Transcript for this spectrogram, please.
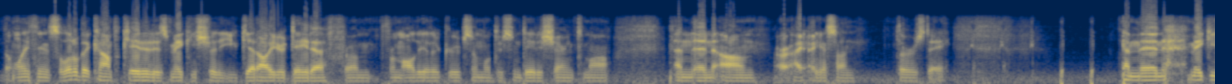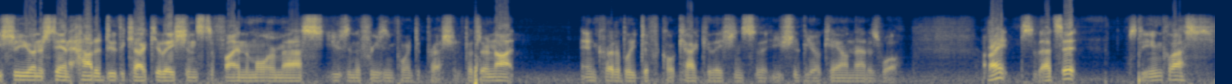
the only thing that's a little bit complicated is making sure that you get all your data from, from all the other groups, and we'll do some data sharing tomorrow. And then, um, or I, I guess on Thursday and then making sure you understand how to do the calculations to find the molar mass using the freezing point depression. But they're not incredibly difficult calculations, so that you should be okay on that as well. All right, so that's it. See you in class.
